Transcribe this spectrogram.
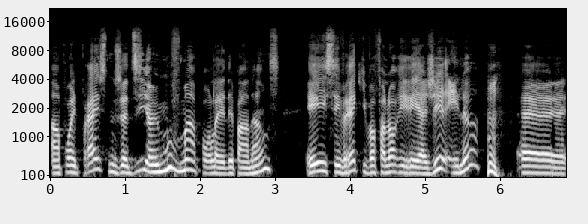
en point de presse, nous a dit il y a un mouvement pour l'indépendance. Et c'est vrai qu'il va falloir y réagir. Et là, hum. Euh,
